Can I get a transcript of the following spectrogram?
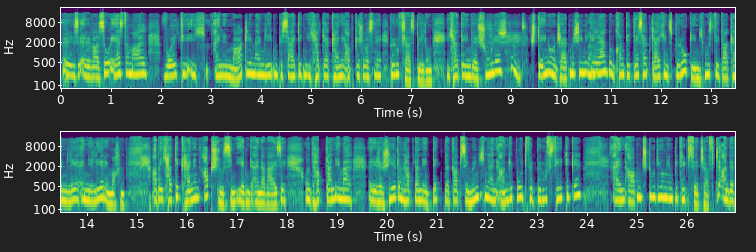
es äh, war so, erst einmal wollte ich einen Makel in meinem Leben beseitigen. Ich hatte ja keine abgeschlossene Berufsausbildung. Ich hatte in der Schule Stimmt. Steno und Schreibmaschine Aha. gelernt und konnte deshalb gleich ins Büro gehen. Ich musste da keine Lehre machen. Aber ich hatte keinen Abschluss in irgendeiner Weise und habe dann immer recherchiert und habe dann entdeckt, da gab es in München ein Angebot für Berufstätige, ein Abendstudium in Betriebswirtschaft an der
